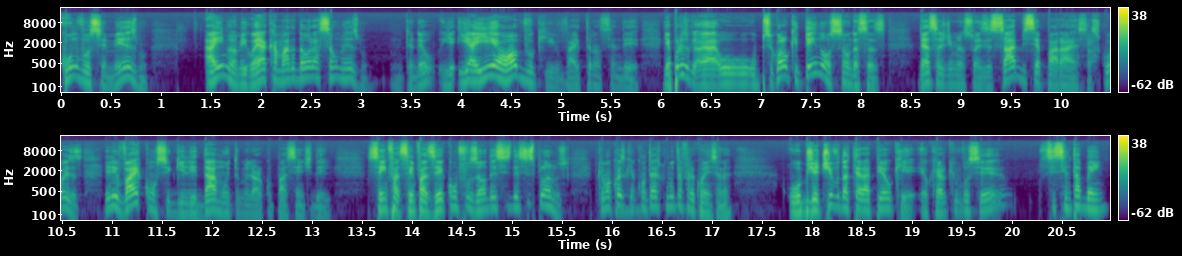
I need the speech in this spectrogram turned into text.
com você mesmo, aí, meu amigo, é a camada da oração mesmo, entendeu? E, e aí é óbvio que vai transcender. E é por isso que ah, o, o psicólogo que tem noção dessas, dessas dimensões e sabe separar essas coisas, ele vai conseguir lidar muito melhor com o paciente dele, sem, fa- sem fazer confusão desses, desses planos. Porque é uma coisa que acontece com muita frequência, né? O objetivo da terapia é o quê? Eu quero que você se sinta bem.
